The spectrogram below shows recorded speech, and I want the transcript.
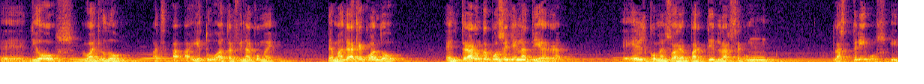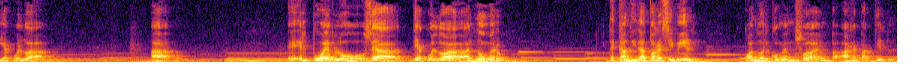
eh, Dios lo ayudó a- y estuvo hasta el final con él. De manera que cuando entraron que poseían la tierra, él comenzó a repartirla según las tribus y de acuerdo a, a el pueblo, o sea, de acuerdo al número de candidatos a recibir cuando él comenzó a repartirla.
